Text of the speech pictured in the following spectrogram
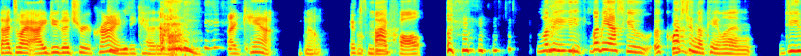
That's why I do the true crime because I can't. No. It's my Uh, fault. Let me let me ask you a question though, Kaylin. Do you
